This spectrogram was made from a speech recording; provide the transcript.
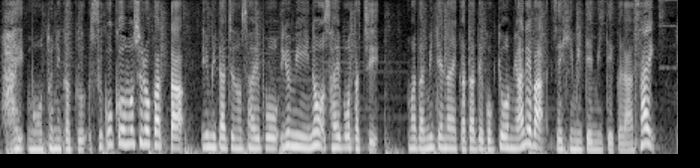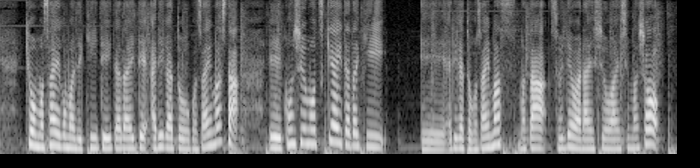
はいもうとにかくすごく面白かったユミたちの細胞ユミの細胞たちまだ見てない方でご興味あれば、ぜひ見てみてください。今日も最後まで聞いていただいてありがとうございました。えー、今週もお付き合いいただき、えー、ありがとうございます。また、それでは来週お会いしましょう。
